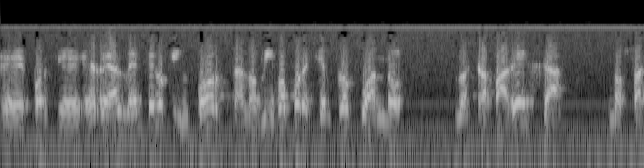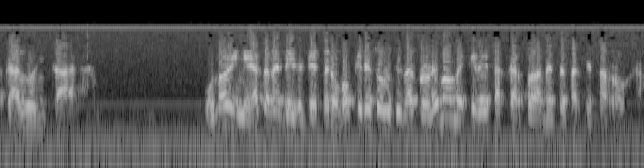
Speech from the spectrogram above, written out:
eh, porque es realmente lo que importa. Lo mismo, por ejemplo, cuando nuestra pareja nos saca algo en cara uno inmediatamente dice, pero vos querés solucionar el problema o me querés sacar solamente tarjeta roja.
